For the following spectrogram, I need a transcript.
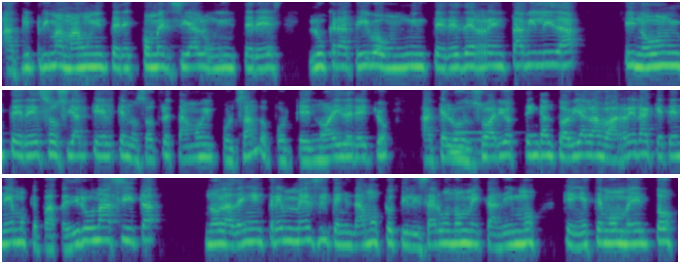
aquí prima más un interés comercial, un interés lucrativo, un interés de rentabilidad y no un interés social que es el que nosotros estamos impulsando, porque no hay derecho a que los usuarios tengan todavía las barreras que tenemos, que para pedir una cita nos la den en tres meses y tengamos que utilizar unos mecanismos que en este momento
